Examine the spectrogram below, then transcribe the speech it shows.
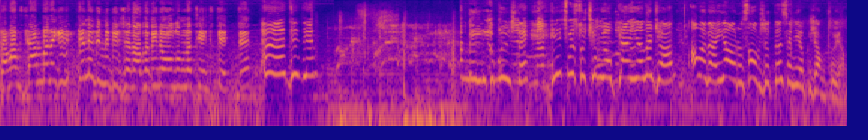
Tamam sen bana gelip demedin mi Bircan abla beni oğlumla tehdit etti? He dedim. Belli ki bu işte hiçbir suçum yokken yanacağım. Ama ben yarın savcılıkta seni yakacağım Tuğyan.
